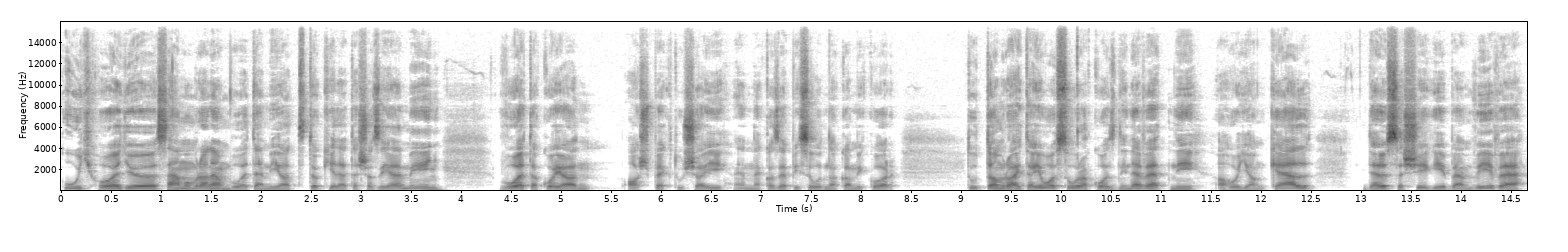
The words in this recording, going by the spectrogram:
úgyhogy számomra nem volt emiatt tökéletes az élmény. Voltak olyan aspektusai ennek az epizódnak, amikor tudtam rajta jól szórakozni, nevetni, ahogyan kell, de összességében véve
